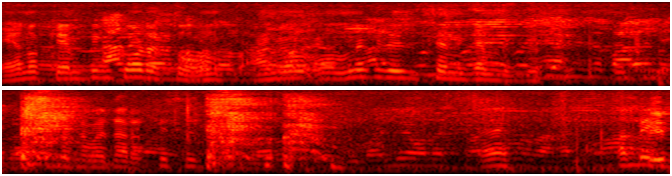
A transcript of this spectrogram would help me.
এখনও ক্যাম্পিং করে তো আমি অনেক দেখছি ক্যাম্পিং করতে এই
